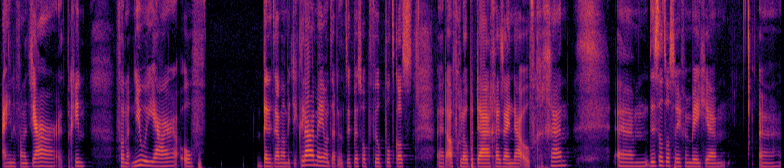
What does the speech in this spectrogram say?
einde van het jaar, het begin van het nieuwe jaar? Of ben ik daar wel een beetje klaar mee? Want daar heb ik natuurlijk best wel op veel podcasts eh, de afgelopen dagen zijn daarover gegaan. Ehm, dus dat was even een beetje eh,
